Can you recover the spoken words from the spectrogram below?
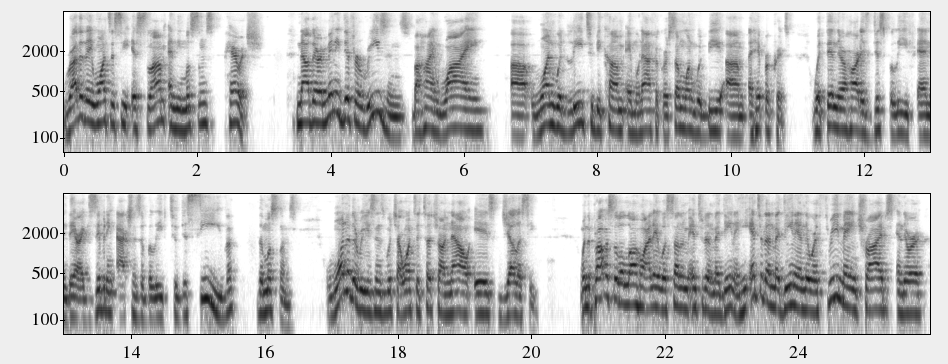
Rather, they want to see Islam and the Muslims perish. Now, there are many different reasons behind why uh, one would lead to become a munafiq or someone would be um, a hypocrite. Within their heart is disbelief, and they are exhibiting actions of belief to deceive the Muslims. One of the reasons, which I want to touch on now, is jealousy. When the Prophet ﷺ entered in Medina, he entered in Medina, and there were three main tribes, and there were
